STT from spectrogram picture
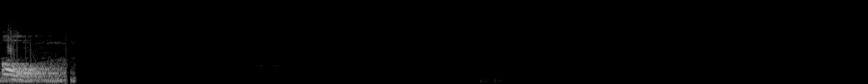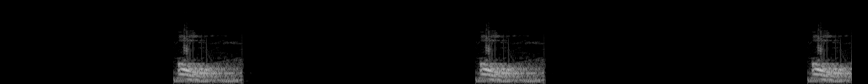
Oh. Oh. Oh.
